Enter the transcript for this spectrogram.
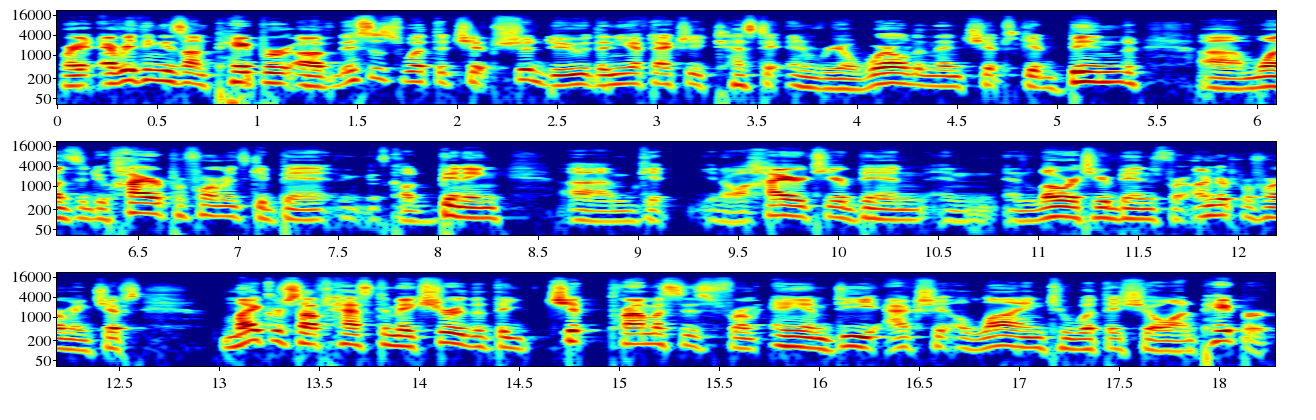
right? Everything is on paper of this is what the chip should do. Then you have to actually test it in real world and then chips get binned. Um, ones that do higher performance get bin, it's called binning, um, get, you know, a higher tier bin and, and lower tier bins for underperforming chips. Microsoft has to make sure that the chip promises from AMD actually align to what they show on paper.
